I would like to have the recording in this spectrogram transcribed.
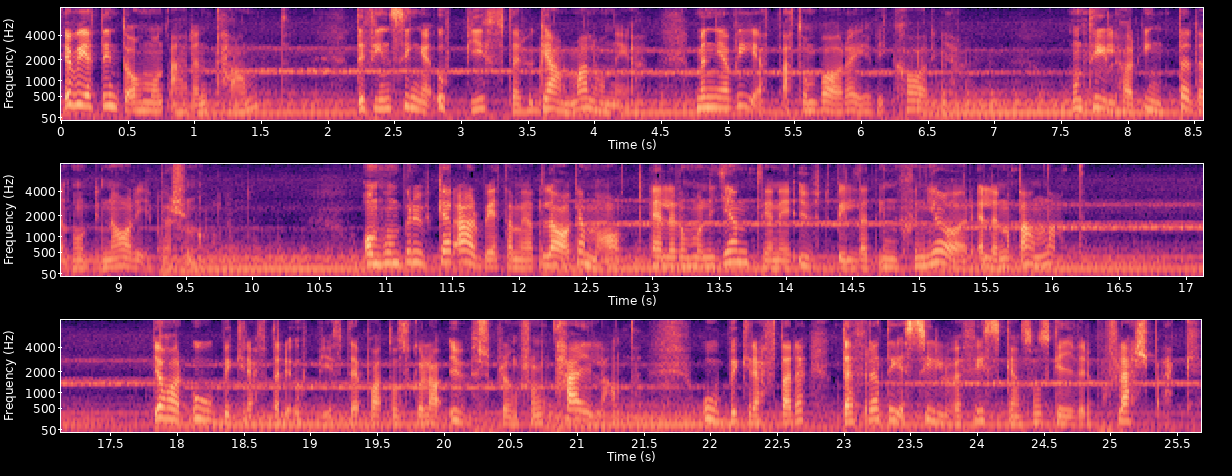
Jag vet inte om hon är en tant. Det finns inga uppgifter hur gammal hon är, men jag vet att hon bara är vikarie. Hon tillhör inte den ordinarie personalen. Om hon brukar arbeta med att laga mat eller om hon egentligen är utbildad ingenjör eller något annat. Jag har obekräftade uppgifter på att hon skulle ha ursprung från Thailand. Obekräftade därför att det är Silverfisken som skriver det på Flashback.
